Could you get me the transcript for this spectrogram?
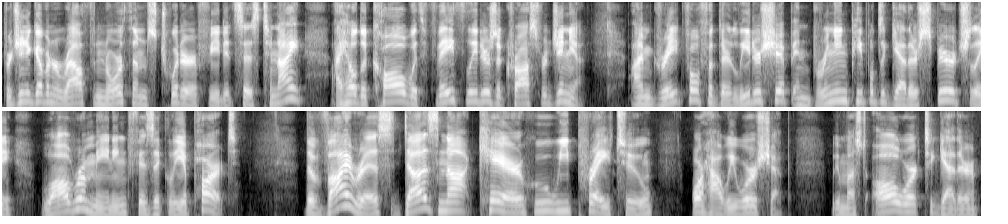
Virginia Governor Ralph Northam's Twitter feed. It says, "Tonight I held a call with faith leaders across Virginia. I'm grateful for their leadership in bringing people together spiritually while remaining physically apart. The virus does not care who we pray to or how we worship. We must all work together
